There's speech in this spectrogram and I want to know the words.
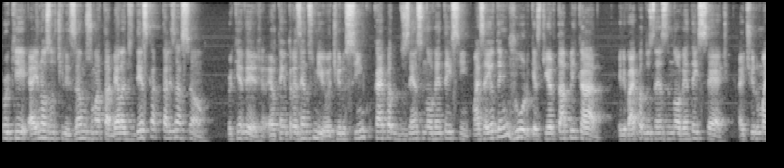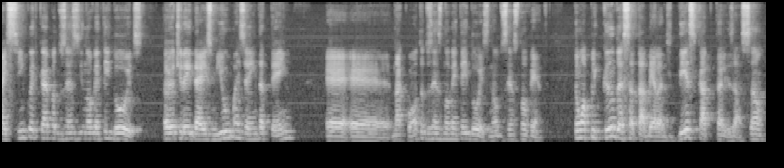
Porque aí nós utilizamos uma tabela de descapitalização. Porque, veja, eu tenho 300 mil, eu tiro 5, cai para 295. Mas aí eu tenho um juro, que esse dinheiro está aplicado. Ele vai para 297. Aí eu tiro mais 5, ele cai para 292. Então eu tirei 10 mil, mas ainda tenho é, é, na conta 292, não 290. Então, aplicando essa tabela de descapitalização,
